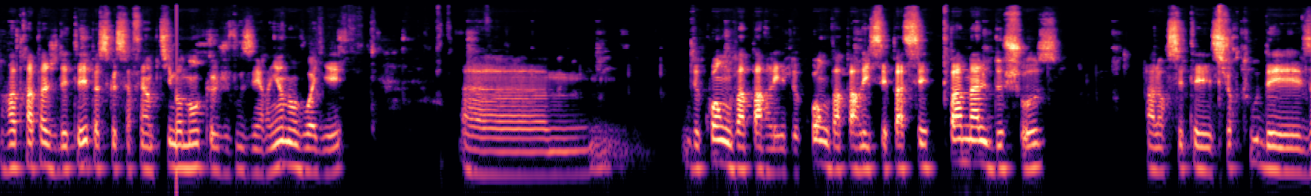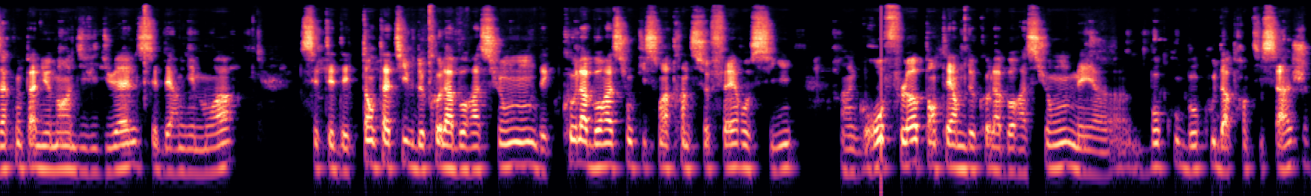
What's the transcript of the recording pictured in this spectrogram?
rattrapage d'été parce que ça fait un petit moment que je vous ai rien envoyé. Euh, de quoi on va parler? De quoi on va parler? Il s'est passé pas mal de choses. Alors c'était surtout des accompagnements individuels ces derniers mois. C'était des tentatives de collaboration, des collaborations qui sont en train de se faire aussi. Un gros flop en termes de collaboration, mais euh, beaucoup, beaucoup d'apprentissage.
